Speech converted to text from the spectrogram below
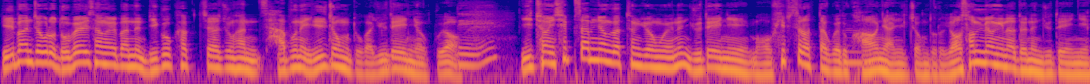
일반적으로 노벨상을 받는 미국 학자 중 한 4분의 1 정도가 유대인이었고요. 네. 2013년 같은 경우에는 유대인이 뭐 휩쓸었다고 해도 음. 과언이 아닐 정도로 6명이나 되는 유대인이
